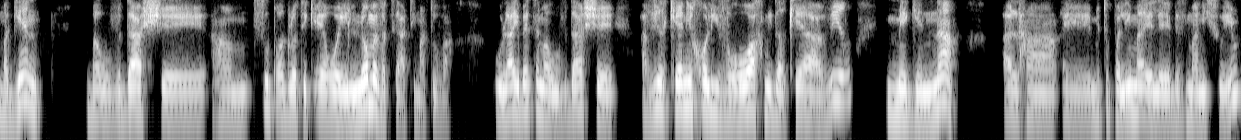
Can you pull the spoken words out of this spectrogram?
מגן בעובדה שהסופרגלוטיק איירווי לא מבצע אטימה טובה. אולי בעצם העובדה שאוויר כן יכול לברוח מדרכי האוויר, מגנה על המטופלים האלה בזמן ניסויים.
